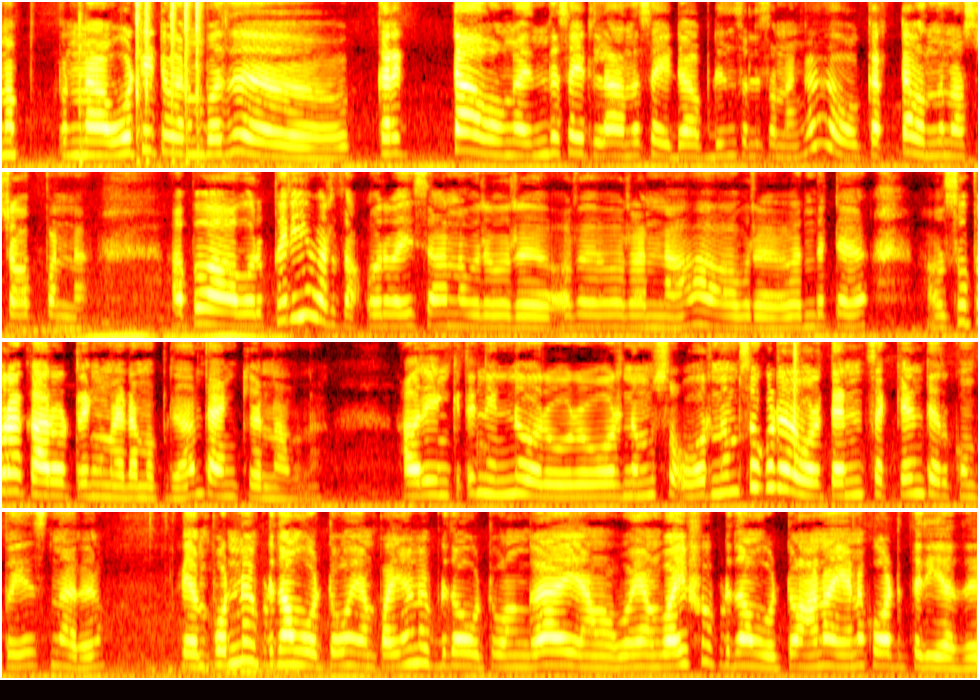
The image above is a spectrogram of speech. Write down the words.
நான் நான் ஓட்டிட்டு வரும்போது கரெக்டாக அவங்க இந்த சைடில் அந்த சைடு அப்படின்னு சொல்லி சொன்னாங்க. கரெக்டாக வந்து நான் ஸ்டாப் பண்ணேன். அப்போ ஒரு பெரியவர் தான். ஒரு வயசானவர் ஒரு ஒரு ஒரு அண்ணா. அவர் வந்துட்டு சூப்பராக கார் ஓட்டுறீங்க மேடம் அப்படி தான் தேங்க்யூ அண்ணா அப்படின்னு அவர் என்கிட்ட நின்று ஒரு ஒரு ஒரு நிமிஷம் ஒரு நிமிஷம் கூட ஒரு டென் செகண்ட் இருக்கும் பேசினார். என் பொண்ணு இப்படி தான் ஓட்டும் என் பையனும் இப்படி தான் ஓட்டுவாங்க என் என் ஒய்ஃப் இப்படி தான் ஓட்டும் ஆனால் எனக்கு ஓட்ட தெரியாது.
